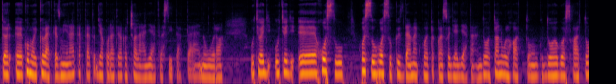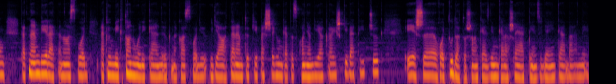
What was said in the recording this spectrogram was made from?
tör, komoly következménye lettek, tehát gyakorlatilag a családját veszítette el Nóra. Úgyhogy, úgyhogy hosszú, hosszú, hosszú küzdelmek voltak az, hogy egyáltalán tanulhattunk, dolgozhattunk, tehát nem véletlen az, hogy nekünk még tanulni kell nőknek az, hogy ugye a teremtő képességünket az anyagiakra is kivetítsük, és hogy tudatosan kezdjünk el a saját pénzügyeinkkel bánni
